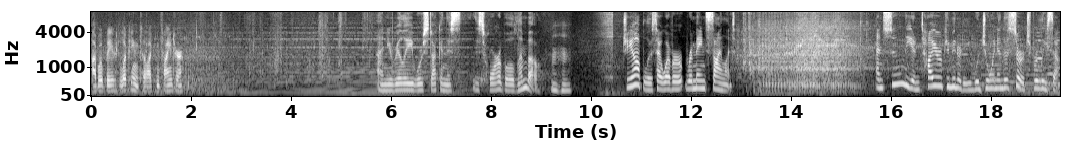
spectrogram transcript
I will be looking till I can find her. And you really were stuck in this this horrible limbo. Mm-hmm. Chiapulis, however, remained silent. And soon the entire community would join in the search for Leisha.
